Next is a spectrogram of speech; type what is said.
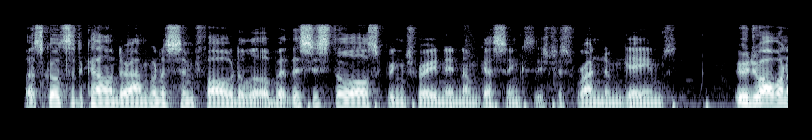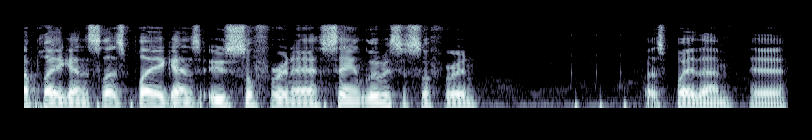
Let's go to the calendar. I'm going to sim forward a little bit. This is still all spring training, I'm guessing, because it's just random games. Who do I want to play against? Let's play against who's suffering here. St. Louis is suffering. Let's play them here.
